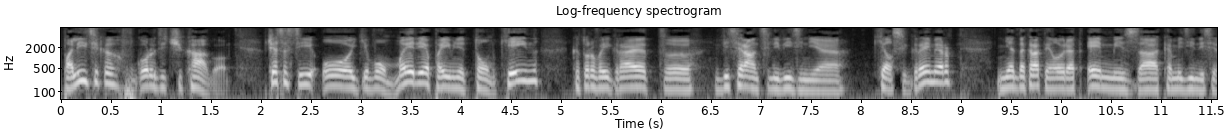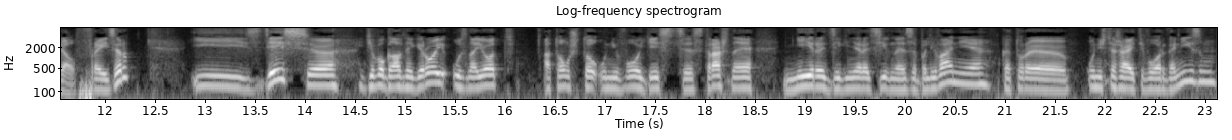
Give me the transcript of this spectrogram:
политиках в городе Чикаго. В частности, о его мэре по имени Том Кейн, которого играет э, ветеран телевидения Келси Грэмер, неоднократный лауреат Эмми за комедийный сериал «Фрейзер». И здесь э, его главный герой узнает о том, что у него есть страшное нейродегенеративное заболевание, которое уничтожает его организм.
